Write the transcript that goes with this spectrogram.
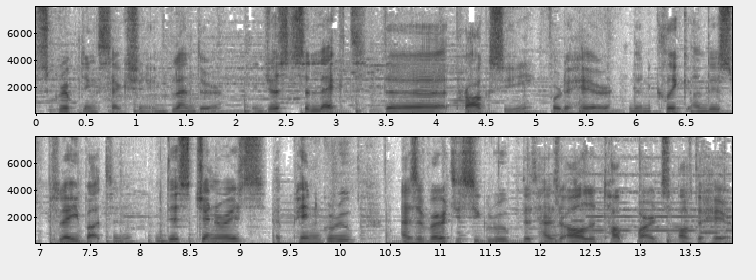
scripting section in Blender and just select the proxy for the hair and then click on this play button. And this generates a pin group as a vertex group that has all the top parts of the hair.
